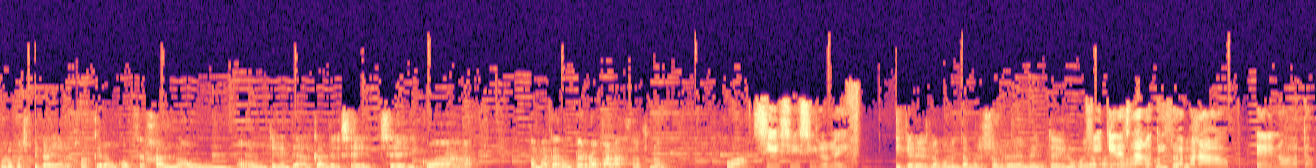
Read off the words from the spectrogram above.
lo puede explicar ella mejor, que era un concejal ¿no? un, o un teniente de alcalde que se, se dedicó a, a matar un perro a palazos, ¿no? Sí, sí, sí, lo leí. Si queréis lo comentamos eso brevemente y luego ya Sí, paso tienes la a noticia para... porque no la tengo.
